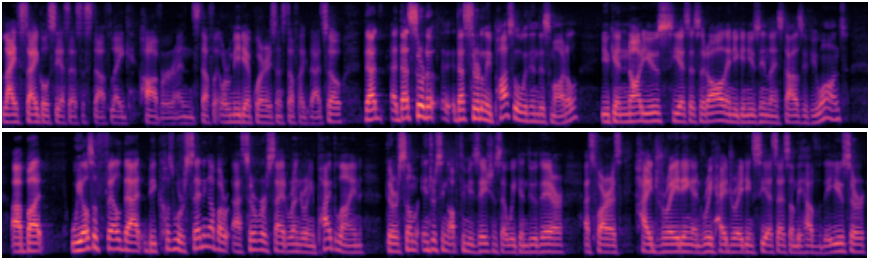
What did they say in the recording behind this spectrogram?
life cycle CSS stuff like hover and stuff like, or media queries and stuff like that. So that uh, that's sort of that's certainly possible within this model. You can not use CSS at all, and you can use inline styles if you want. Uh, but we also felt that because we're setting up a, a server-side rendering pipeline, there are some interesting optimizations that we can do there as far as hydrating and rehydrating CSS on behalf of the user,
